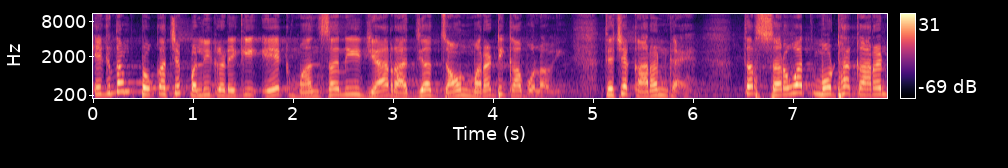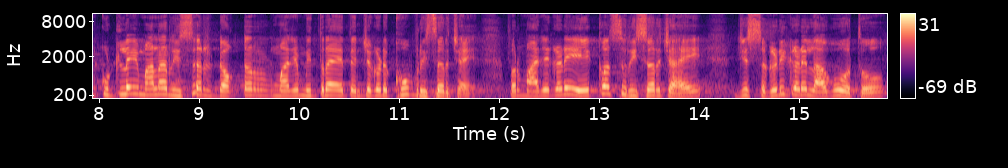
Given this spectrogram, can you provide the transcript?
एकदम टोकाच्या पलीकडे की एक माणसाने ज्या राज्यात जाऊन मराठी का बोलावी? त्याचे कारण काय? तर सर्वात मोठं कारण कुठलंही मला रिसर्च डॉक्टर माझे मित्र आहे त्यांच्याकडे खूप रिसर्च आहे. पण माझ्याकडे एकच रिसर्च आहे जे सगळीकडे लागू होतो.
